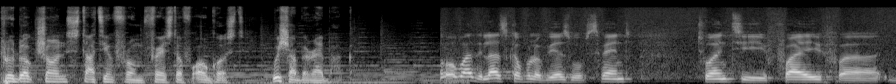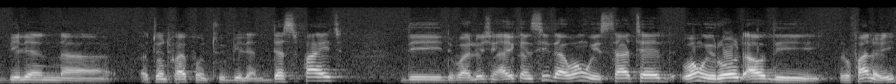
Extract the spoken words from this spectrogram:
production starting from 1st of August. We shall be right back. Over the last couple of years, we've spent 25 uh, billion, uh, 25.2 billion, despite the devaluation. You can see that when we started, when we rolled out the refinery,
